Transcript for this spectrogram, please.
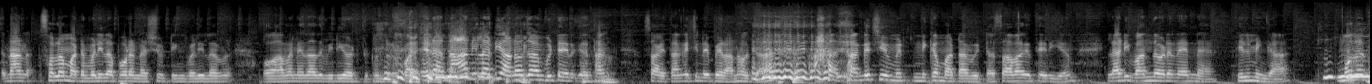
நான் சொல்ல மாட்டேன் வெளியில போறேன் நான் ஷூட்டிங் வெளியில ஓ அவன் ஏதாவது வீடியோ எடுத்துக்கொண்டு இருப்பான். ஏன்னா நான் இல்லாட்டி அனோஜா விட்டு இருக்கேன் தங் சாரி தங்கச்சின்ற பேர் அனோஜா. தங்கச்சியும் நிக்க மாட்டா விட்டா. அவங்க தெரியும். இல்லாட்டி வந்த உடனே என்ன? ஃபில்மிங்கா முதல்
